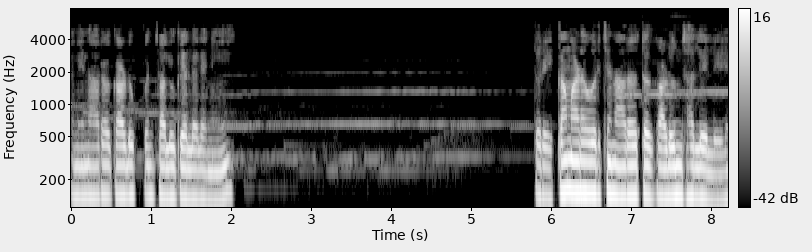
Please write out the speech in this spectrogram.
आणि नारळ काढूक पण चालू केलेल्याने तर एका माडावरचे नारळ तर काढून झालेले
